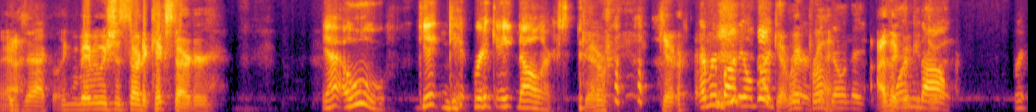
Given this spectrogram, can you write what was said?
Yeah. I exactly. think maybe we should start a Kickstarter. Yeah. Ooh, get get Rick eight dollars. Get, get, Everybody on my Get Rick Twitter Prime. donate I think we one could do dollar. Rick-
